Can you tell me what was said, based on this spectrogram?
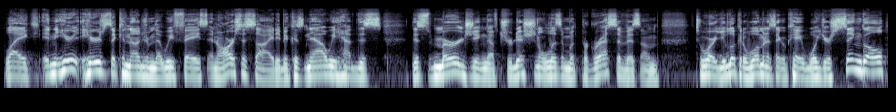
Like, and here, here's the conundrum that we face in our society because now we have this this merging of traditionalism with progressivism, to where you look at a woman and it's like, okay, well, you're single,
